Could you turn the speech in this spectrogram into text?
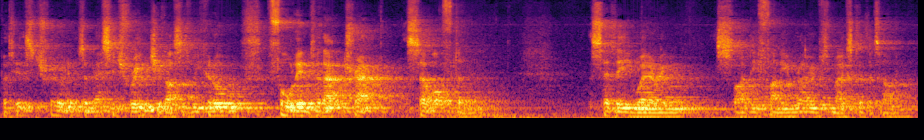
But it's true, and it's a message for each of us as we can all fall into that trap so often. Says he wearing slightly funny robes most of the time.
